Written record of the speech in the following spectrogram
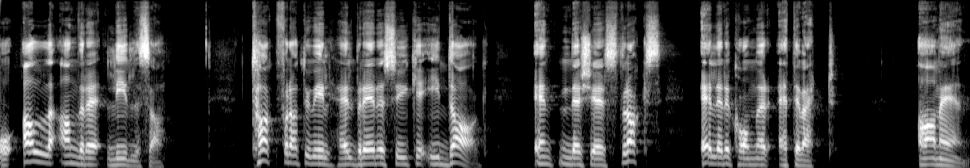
og alle andre lidelser. Takk for at du vil helbrede syke i dag, enten det skjer straks eller det kommer etter hvert. Amen.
